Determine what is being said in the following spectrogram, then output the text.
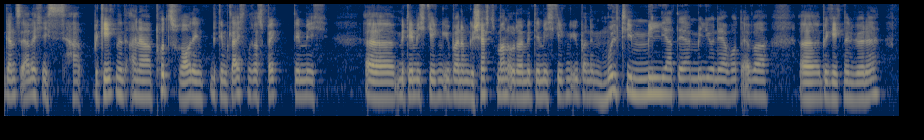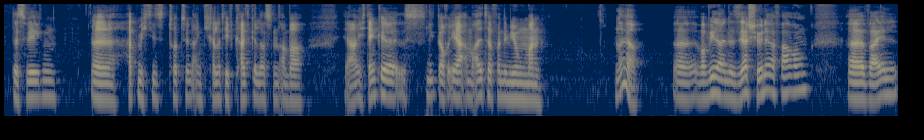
ganz ehrlich, ich begegne einer Putzfrau den, mit dem gleichen Respekt, dem ich, äh, mit dem ich gegenüber einem Geschäftsmann oder mit dem ich gegenüber einem Multimilliardär, Millionär, whatever, äh, begegnen würde. Deswegen äh, hat mich die Situation eigentlich relativ kalt gelassen, aber ja, ich denke, es liegt auch eher am Alter von dem jungen Mann. Naja, äh, war wieder eine sehr schöne Erfahrung, äh, weil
